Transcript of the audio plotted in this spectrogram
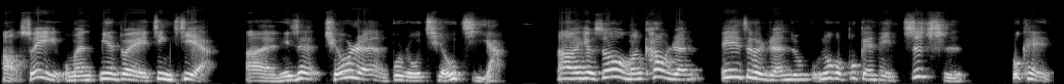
啊，所以我们面对境界啊。啊，你这求人不如求己呀！啊，有时候我们靠人，诶，这个人如如果不给你支持，不给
